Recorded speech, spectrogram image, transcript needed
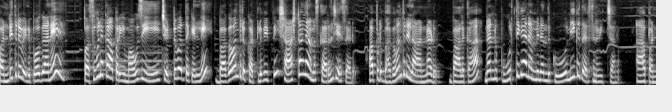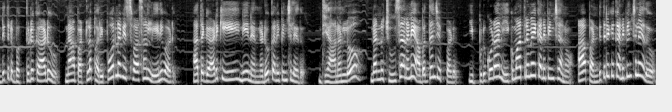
పండితుడు వెళ్ళిపోగానే పశువుల కాపరి మౌజీ చెట్టు వద్దకెళ్ళి భగవంతుడు కట్లు విప్పి సాష్టాంగ నమస్కారం చేశాడు. అప్పుడు భగవంతుడు ఇలా అన్నాడు బాలక నన్ను పూర్తిగా నమ్మినందుకు నీకు దర్శనమిచ్చాను. ఆ పండితుడు భక్తుడు కాడు నా పట్ల పరిపూర్ణ విశ్వాసం లేనివాడు. అతగాడికి నేనెన్నడూ కనిపించలేదు. ధ్యానంలో నన్ను చూశానని అబద్ధం చెప్పాడు. ఇప్పుడు కూడా నీకు మాత్రమే కనిపించాను. ఆ పండితుడికి కనిపించలేదు.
